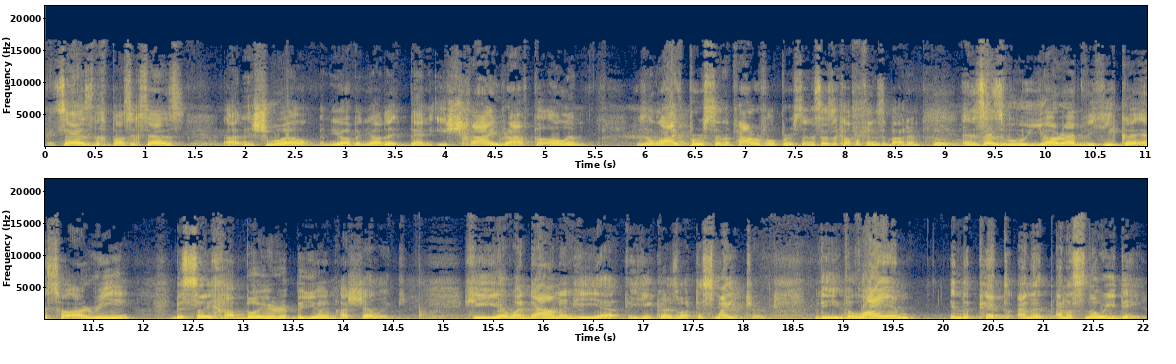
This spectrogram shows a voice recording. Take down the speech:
It says, the Pasuk says, uh, in Shmuel, Ben Yehoyada ben Yehoyada, ben Ishchai Rav Pa'olim, He's a live person, a powerful person. It says a couple things about him. And it says, V'hu yorad v'hika es ha'ari b'soich ha'boir b'yoim ha'shelig. He uh, went down and he, uh, v'hika is what? To smite her. The, the lion in the pit on a, on a snowy day.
